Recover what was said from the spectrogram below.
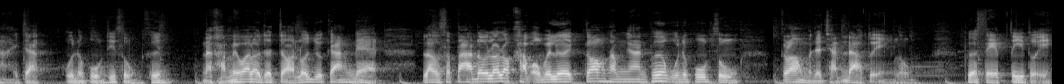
หายจากอุณหภูมิที่สูงขึ้นนะครับ ไม่ว่าเราจะจอดรถอยู่กลางแดด เราสตาร์ทรถแล้วเราขับออกไปเลย กล้องทำงานเพิ่มอุณหภูมิสูง กล้องมันจะชัดดาวตัวเองลง เพื่อเซฟตี้ตัวเอง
